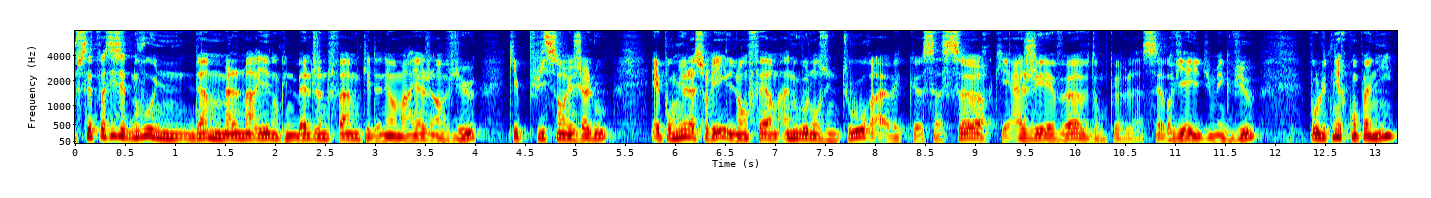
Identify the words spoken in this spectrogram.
cette fois-ci, c'est de nouveau une dame mal mariée, donc une belle jeune femme qui est donnée en mariage à un vieux, qui est puissant et jaloux. Et pour mieux la surveiller, il l'enferme à nouveau dans une tour avec euh, sa sœur, qui est âgée et veuve, donc euh, la sœur vieille du mec vieux, pour lui tenir compagnie.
